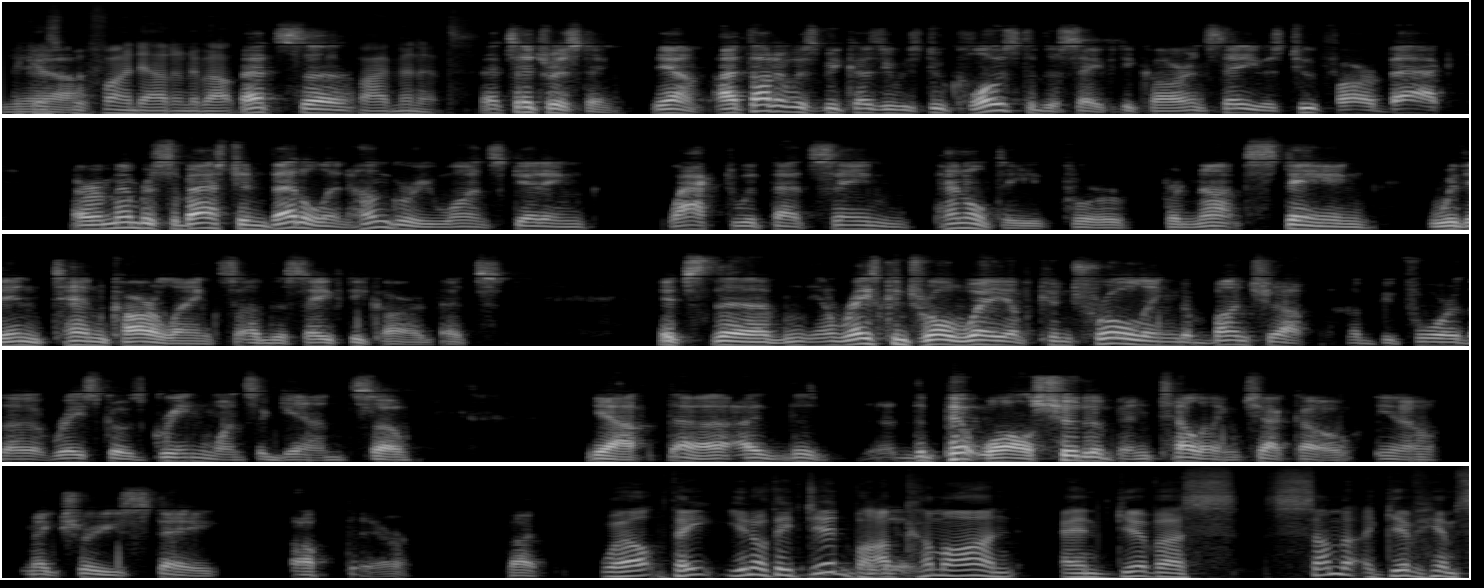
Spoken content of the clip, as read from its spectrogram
I yeah. guess we'll find out in about that's uh, five minutes. That's interesting. Yeah, I thought it was because he was too close to the safety car. Instead, he was too far back. I remember Sebastian Vettel in Hungary once getting whacked with that same penalty for for not staying within 10 car lengths of the safety car. That's it's the you know, race control way of controlling the bunch up before the race goes green once again. So, yeah, uh, I, the the pit wall should have been telling Checo, you know, make sure you stay up there. But well, they you know they did Bob come on and give us some give him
